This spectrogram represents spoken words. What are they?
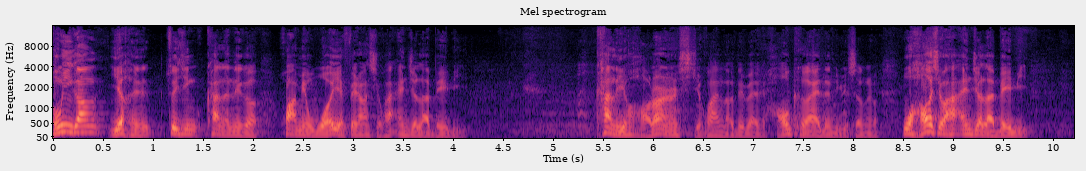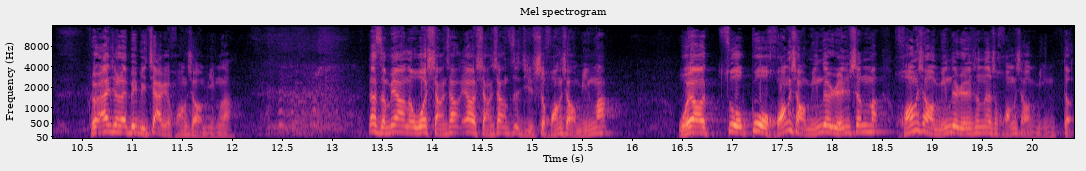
冯玉刚也很最近看了那个画面，我也非常喜欢 Angelababy。看了以后好让人喜欢呢，对不对？好可爱的女生是吧？我好喜欢 Angelababy，可是 Angelababy 嫁给黄晓明了，那怎么样呢？我想象要想象自己是黄晓明吗？我要做过黄晓明的人生吗？黄晓明的人生那是黄晓明的，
